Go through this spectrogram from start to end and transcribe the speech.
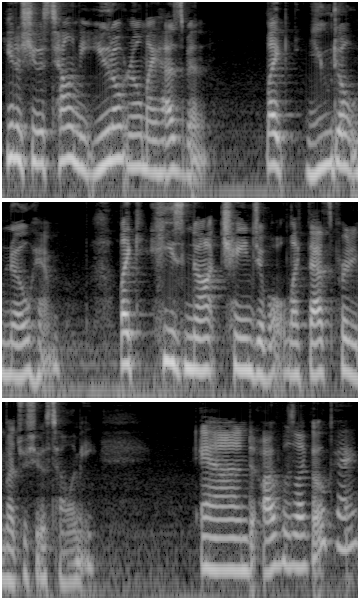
you know, she was telling me, You don't know my husband. Like, you don't know him. Like, he's not changeable. Like, that's pretty much what she was telling me. And I was like, Okay.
